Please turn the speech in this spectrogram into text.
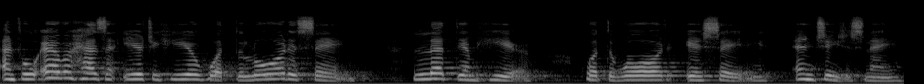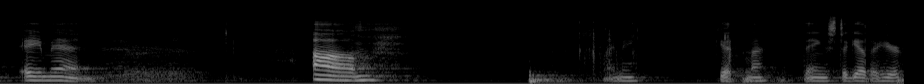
And whoever has an ear to hear what the Lord is saying, let them hear what the Lord is saying. In Jesus' name, amen. Um, let me get my things together here.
